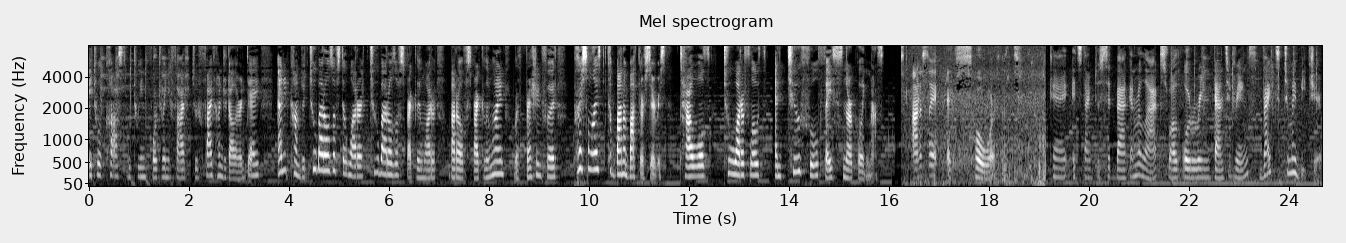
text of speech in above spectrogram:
It will cost between 425 to $500 a day, and it comes with two bottles of still water, two bottles of sparkling water, bottle of sparkling wine, refreshing food, personalized cabana butler service, towels, two water floats, and two full face snorkeling masks. Honestly, it's so worth it. Okay, it's time to sit back and relax while ordering fancy drinks right to my beach chair.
